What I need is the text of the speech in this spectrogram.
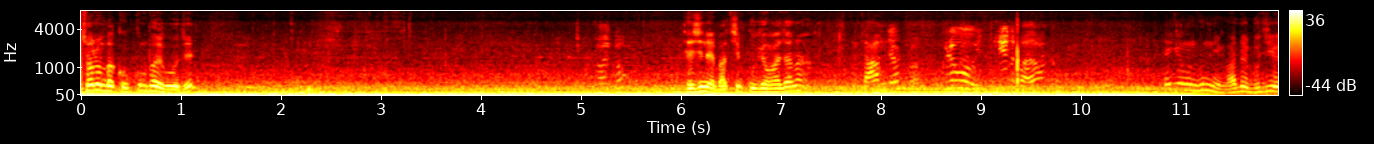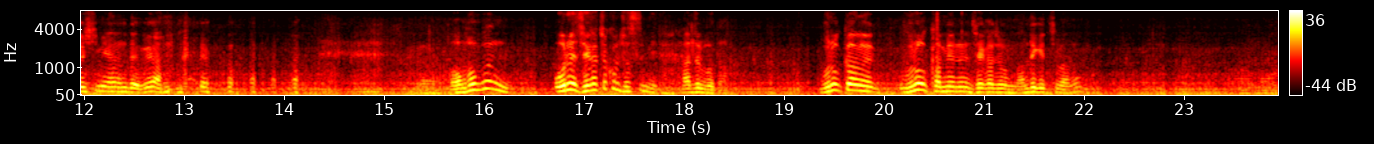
천원 받고 꿈 팔고 오지? 그래도 대신에 맛집 구경하잖아. 마음대로 좋았어 그리고 입지도 받아 해경은 훈님 아들 무지 열심히 하는데 왜안 올까요? 어, 어복은 올해 제가 조금 졌습니다 아들보다. 우럭 가면 우럭 가면은 제가 좀 안 되겠지만은. 어, 뭐,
